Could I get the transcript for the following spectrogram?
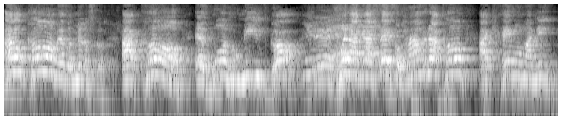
I don't come as a minister. I come as one who needs God. Yes. When I got saved, so how did I come? I came on my knees.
